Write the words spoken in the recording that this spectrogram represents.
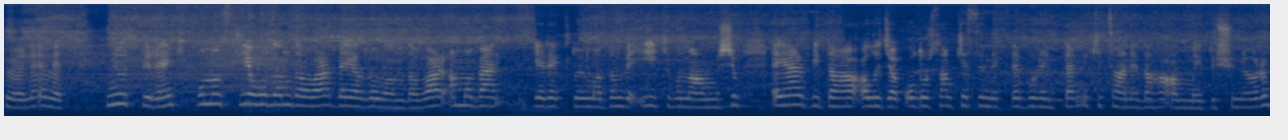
Şöyle evet. Nude bir renk. Bunun siyah olanı da var, beyaz olanı da var ama ben gerek duymadım ve iyi ki bunu almışım. Eğer bir daha alacak olursam kesinlikle bu renkten iki tane daha almayı düşünüyorum.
